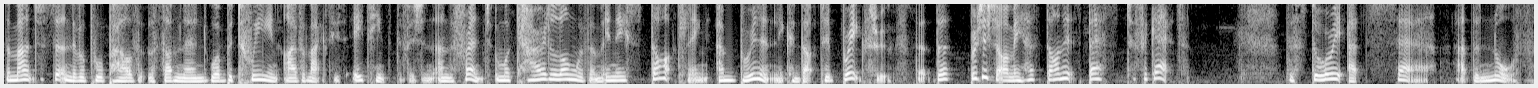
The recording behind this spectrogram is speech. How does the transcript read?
the Manchester and Liverpool pals at the southern end were between Ivor Maxse's 18th Division and the French and were carried along with them in a startling and brilliantly conducted breakthrough that the British Army has done its best to forget. The story at Serre at the north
